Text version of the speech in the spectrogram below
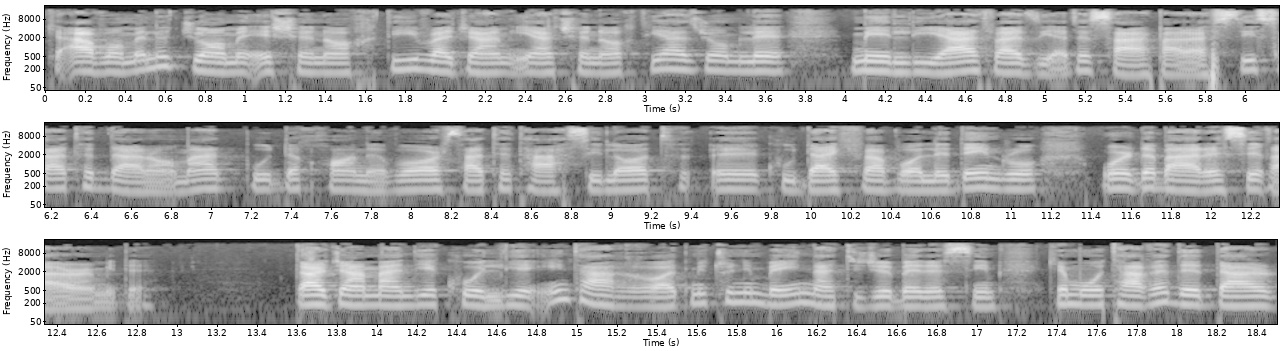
که عوامل جامعه شناختی و جمعیت شناختی از جمله ملیت، وضعیت سرپرستی، سطح درآمد، بود خانوار، سطح تحصیلات کودک و والدین رو مورد بررسی قرار میده. در جنبندی کلی این تحقیقات می‌تونیم به این نتیجه برسیم که معتقد در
